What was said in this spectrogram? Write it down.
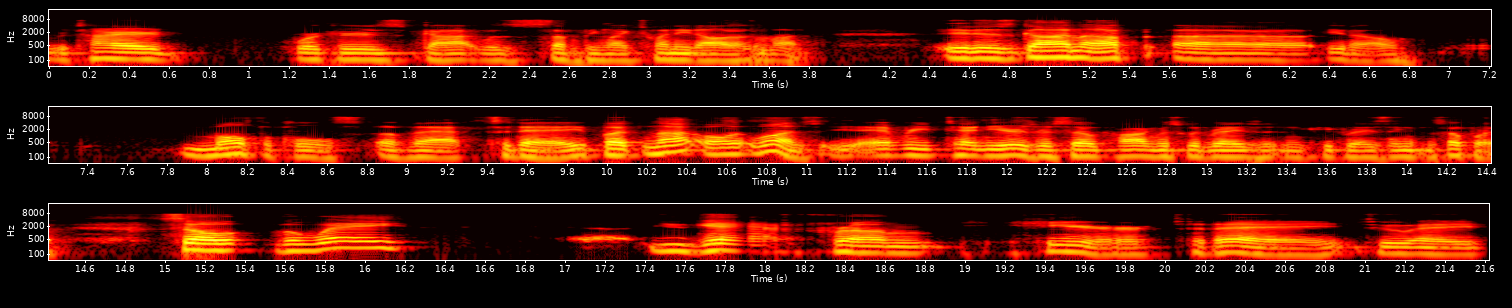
retired workers got was something like $20 a month. It has gone up, uh, you know, multiples of that today, but not all at once. Every 10 years or so, Congress would raise it and keep raising it and so forth. So the way you get from here today to a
